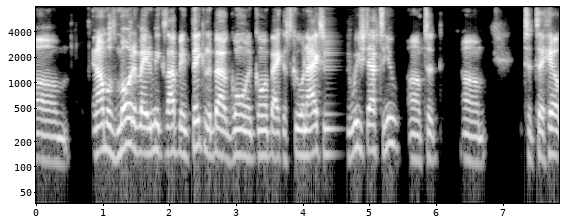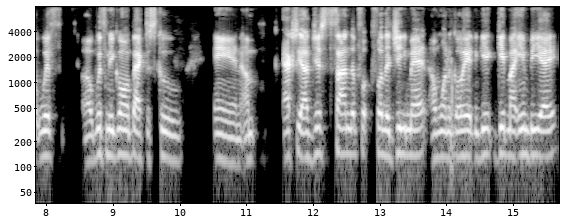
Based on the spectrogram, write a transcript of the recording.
um and almost motivated me because I've been thinking about going going back to school, and I actually reached out to you um to um to to help with uh, with me going back to school, and I'm actually I just signed up for, for the GMAT. I want to go ahead and get get my MBA.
